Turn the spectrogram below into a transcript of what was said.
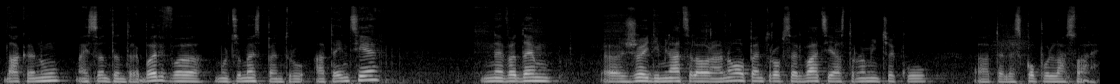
Dacă nu mai sunt întrebări, vă mulțumesc pentru atenție. Ne vedem uh, joi dimineață la ora 9 pentru observații astronomice cu uh, telescopul la Soare.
